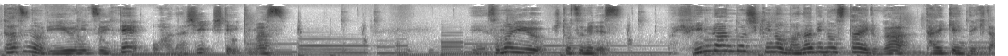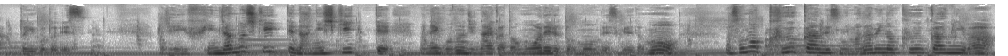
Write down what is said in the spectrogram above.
2つの理由についてお話ししていきます。えその理由1つ目です。フィンランド式の学びのスタイルが体験できたということです。フィンランド式って何式って、まあね、ご存知ないかと思われると思うんですけれども、まあ、その空間ですね学びの空間には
